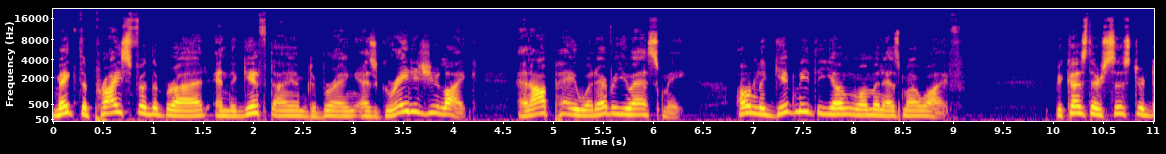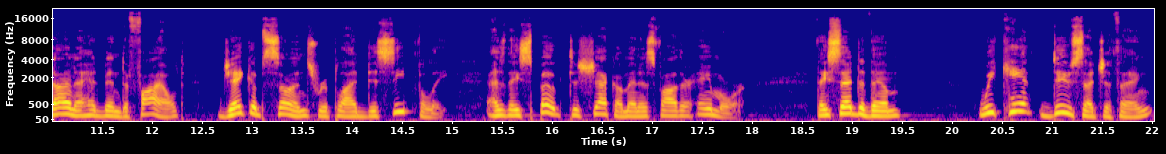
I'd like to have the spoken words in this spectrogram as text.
Make the price for the bride and the gift I am to bring as great as you like, and I'll pay whatever you ask me. Only give me the young woman as my wife. Because their sister Dinah had been defiled, Jacob's sons replied deceitfully as they spoke to Shechem and his father Hamor. They said to them, We can't do such a thing.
